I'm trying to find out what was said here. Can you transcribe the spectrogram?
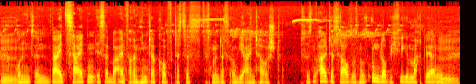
Mhm. Und ähm, bei Zeiten ist aber einfach im Hinterkopf, dass, das, dass man das irgendwie eintauscht. Es ist ein altes Haus, es muss unglaublich viel gemacht werden. Mhm.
